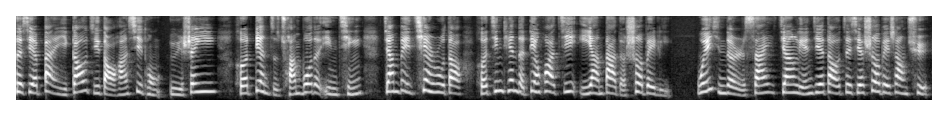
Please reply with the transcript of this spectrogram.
这些伴以高级导航系统与声音和电子传播的引擎将被嵌入到和今天的电话机一样大的设备里，微型的耳塞将连接到这些设备上去。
